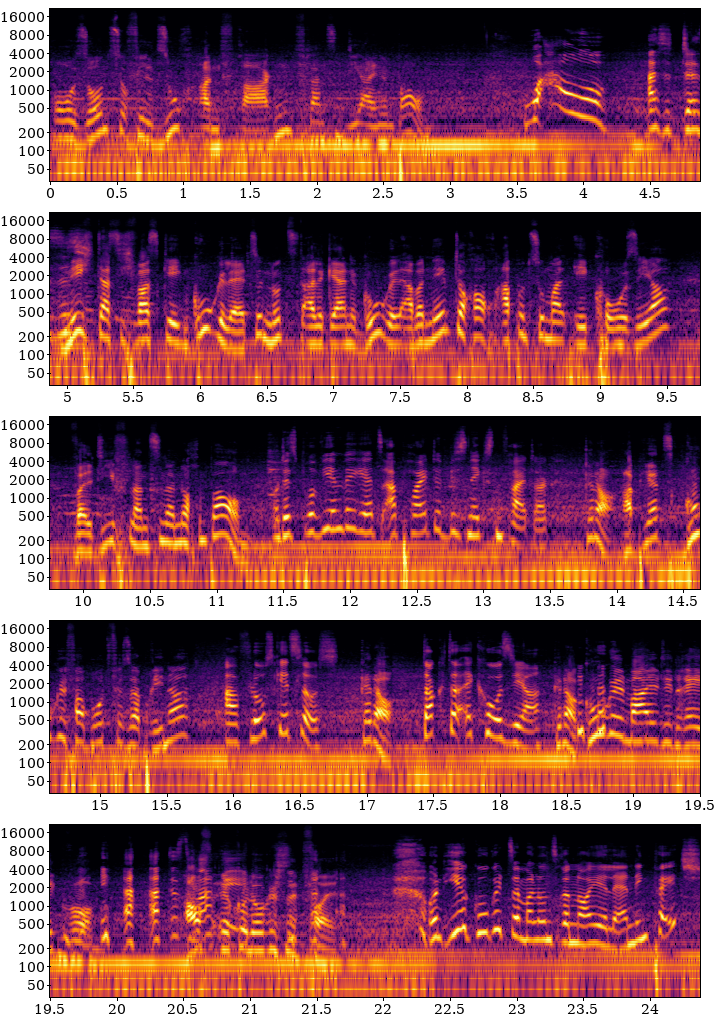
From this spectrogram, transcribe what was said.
pro so und so viel Suchanfragen pflanzen die einen Baum. wow! Also das Nicht, dass ich was gegen Google hätte, nutzt alle gerne Google, aber nehmt doch auch ab und zu mal Ecosia, weil die pflanzen dann noch einen Baum. Und das probieren wir jetzt ab heute bis nächsten Freitag. Genau, ab jetzt Google-Verbot für Sabrina. Auf los geht's los. Genau, Dr. Ecosia. genau. Google mal den Regenwurm. Das Auf mach ich. ökologisch sinnvoll. Und ihr googelt einmal unsere neue Landingpage,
